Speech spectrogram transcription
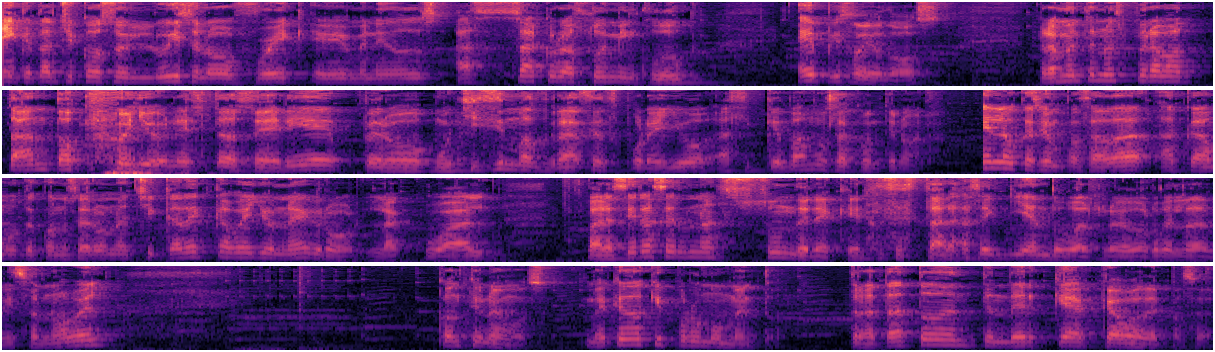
Hey, ¿qué tal chicos? Soy Luis el Lobo Freak y bienvenidos a Sakura Swimming Club, episodio 2. Realmente no esperaba tanto apoyo en esta serie, pero muchísimas gracias por ello, así que vamos a continuar. En la ocasión pasada acabamos de conocer a una chica de cabello negro, la cual pareciera ser una tsundere que nos estará siguiendo alrededor de la visual novel. Continuemos, me quedo aquí por un momento, tratando de entender qué acaba de pasar.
